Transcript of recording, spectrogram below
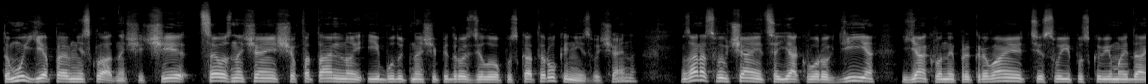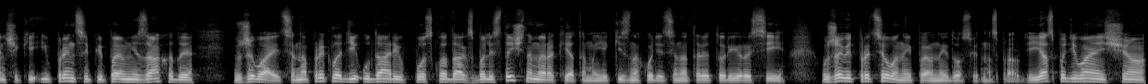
Тому є певні складнощі. Чи це означає, що фатально і будуть наші підрозділи опускати руки? Ні, звичайно. Зараз вивчається, як ворог діє, як вони прикривають свої пускові майданчики, і в принципі певні заходи вживаються. На прикладі ударів по складах з балістичними ракетами, які знаходяться на території Росії, вже відпрацьований певний досвід. Насправді я сподіваюся, що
